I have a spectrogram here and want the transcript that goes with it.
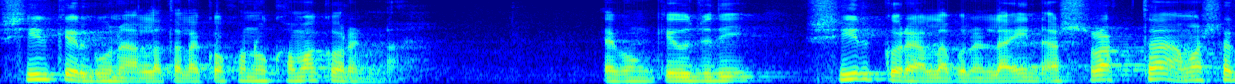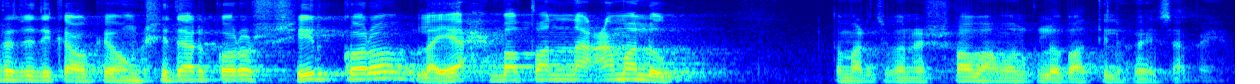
শিরকের গুণ আল্লাহ তালা কখনো ক্ষমা করেন না। এবং কেউ যদি শির করে, আল্লাহ বলেন, লাইন আশরাক্তা, আমার সাথে যদি কাউকে অংশীদার করো, শির করো লাইয়াহ বাতান্না আমালুক। তোমার জীবনের সব আমলগুলো বাতিল হয়ে যাবে।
